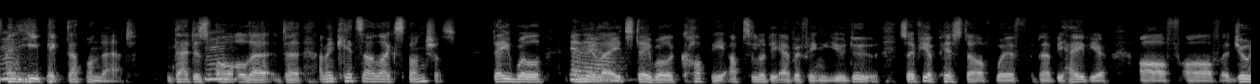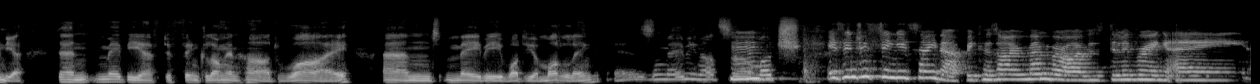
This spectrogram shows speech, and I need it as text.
mm. and he picked up on that. That is mm. all the the. I mean, kids are like sponges they will emulate they will copy absolutely everything you do so if you're pissed off with the behavior of of a junior then maybe you have to think long and hard why and maybe what you're modeling is maybe not so mm. much it's interesting you say that because i remember i was delivering a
